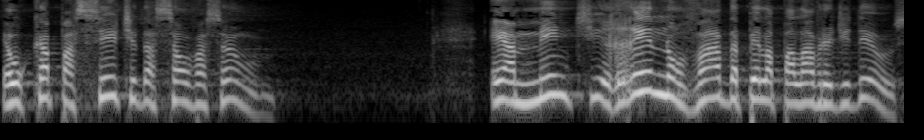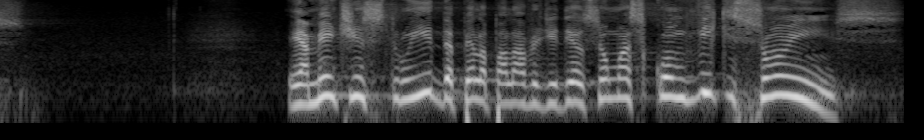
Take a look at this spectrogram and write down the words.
é o capacete da salvação. É a mente renovada pela palavra de Deus. é a mente instruída pela palavra de Deus, são as convicções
